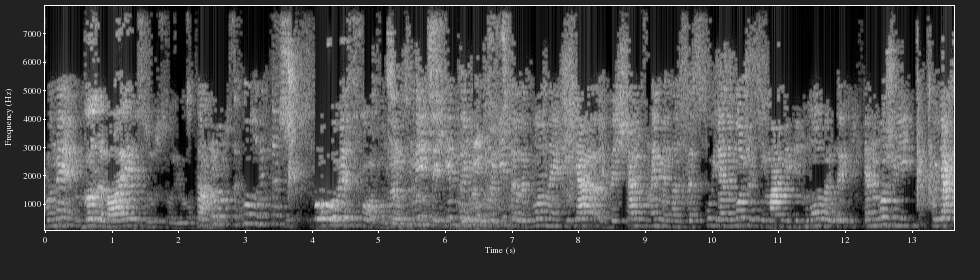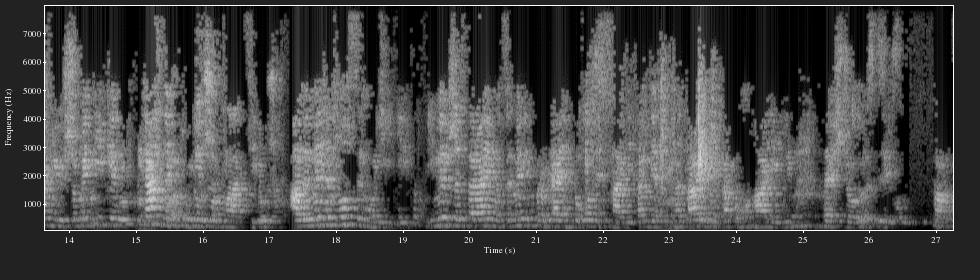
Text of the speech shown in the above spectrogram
вони виливає всю свою. Так. Треба психологів теж. Обов'язково. Ви розумієте, їм дають свої телефони, і я весь час з ними на зв'язку. Я не можу тій мамі відмовити. Я не можу їй пояснюю, що ми тільки тягнемо ту інформацію, але ми не вносимо її. І ми вже стараємося, ми відправляємо до ОНИС навіть, там є Наталя, яка допомагає їм дещо так.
